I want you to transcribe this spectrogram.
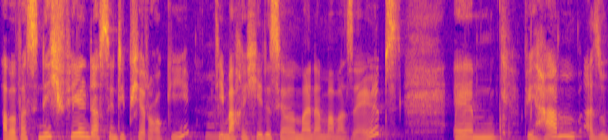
aber was nicht fehlen darf, sind die Pierogi. Die mache ich jedes Jahr mit meiner Mama selbst. Ähm, wir haben, also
